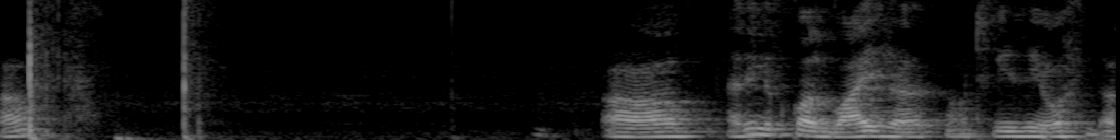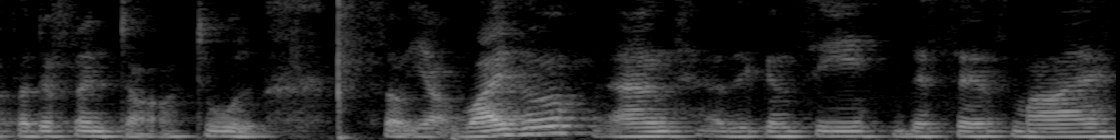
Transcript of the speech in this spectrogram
up. Uh, I think it's called Visor, not Visio. That's a different uh, tool. So yeah, Visor, and as you can see, this is my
